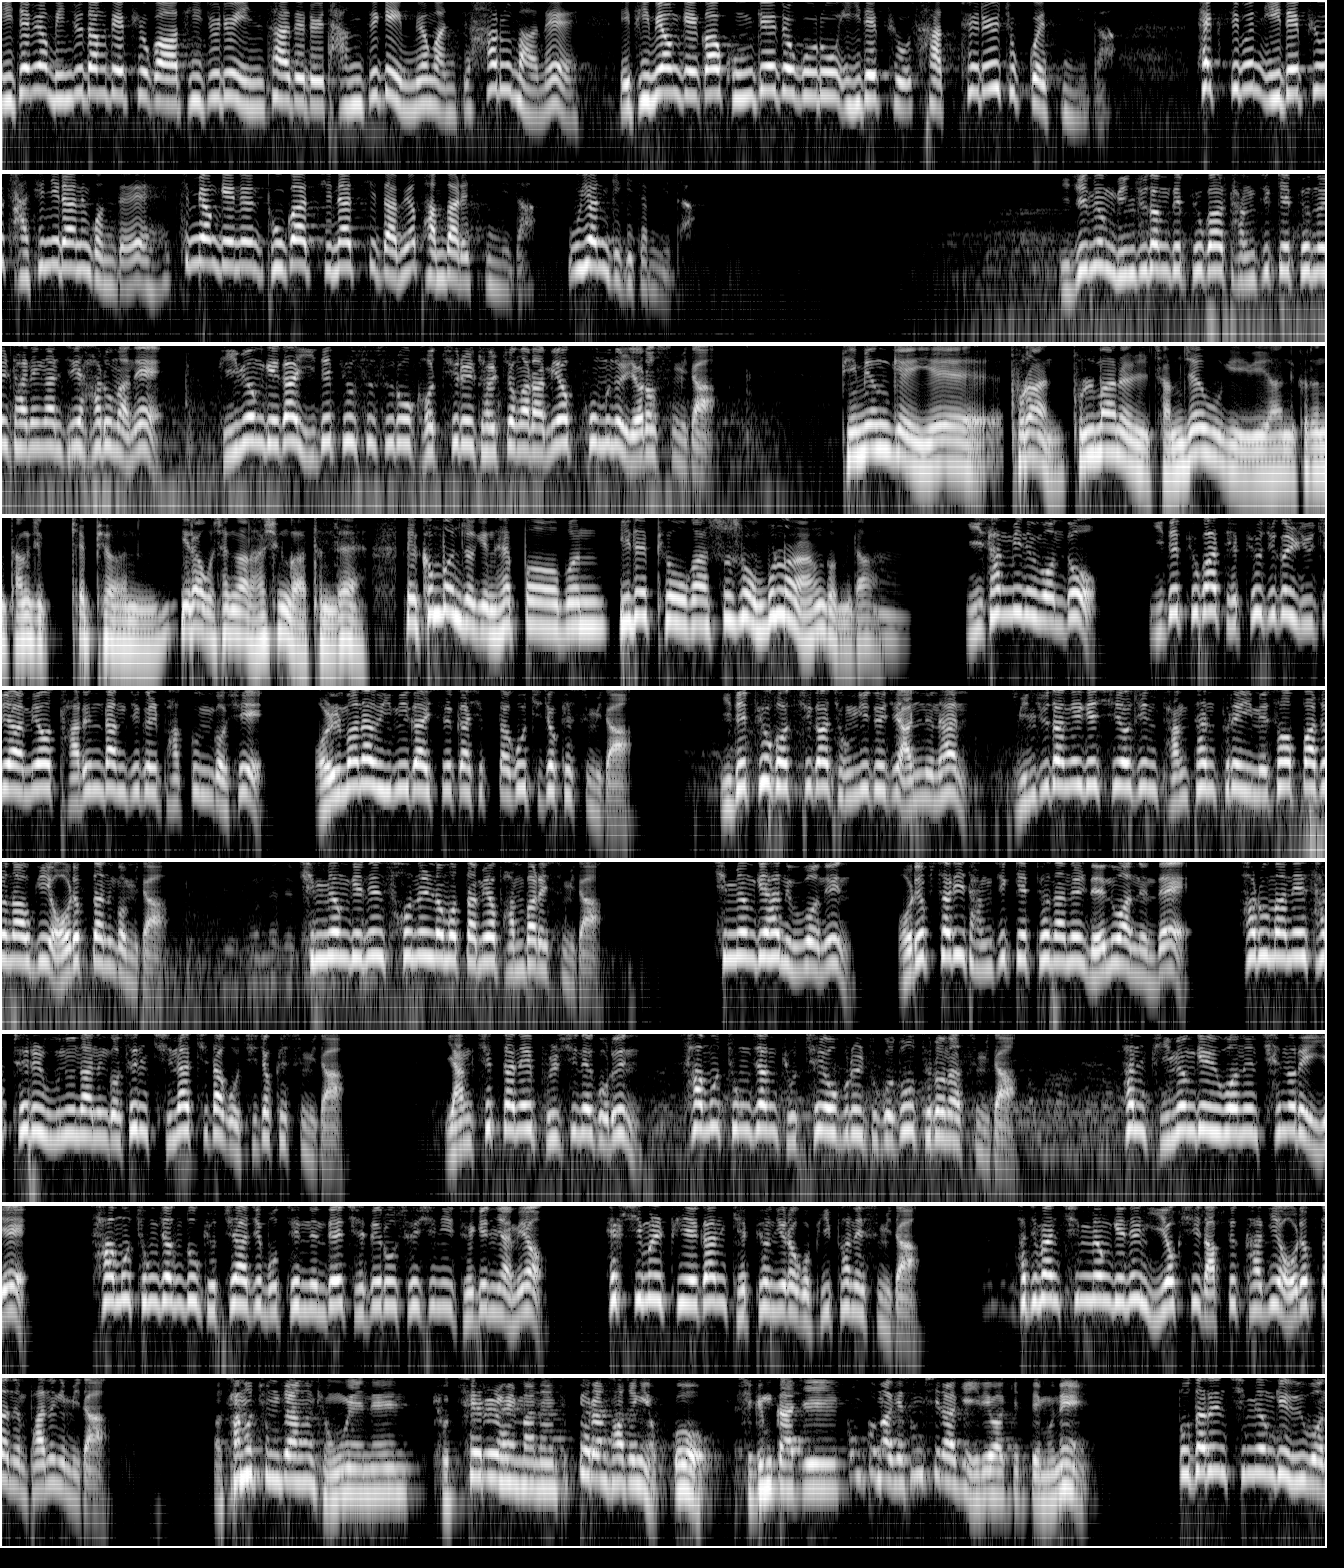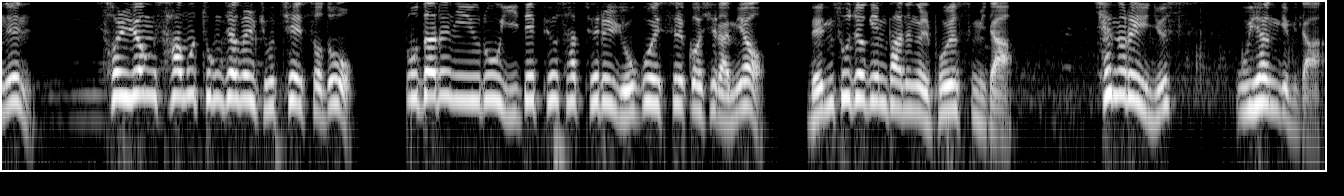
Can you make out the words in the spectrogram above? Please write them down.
이재명 민주당 대표가 비주류 인사들을 당직에 임명한 지 하루 만에 이 비명계가 공개적으로 이 대표 사퇴를 촉구했습니다. 핵심은 이 대표 자신이라는 건데 친명계는 도가 지나치다며 반발했습니다. 우현기 기자입니다. 이재명 민주당 대표가 당직 개편을 단행한 지 하루 만에 비명계가 이 대표 스스로 거취를 결정하라며 포문을 열었습니다. 비명계의 불안, 불만을 잠재우기 위한 그런 당직 개편이라고 생각을 하신 것 같은데 그 근본적인 해법은 이 대표가 스스로 물러나는 겁니다. 이상민 의원도 이 대표가 대표직을 유지하며 다른 당직을 바꾼 것이 얼마나 의미가 있을까 싶다고 지적했습니다. 이 대표 거취가 정리되지 않는 한 민주당에게 씌어진 방탄 프레임에서 빠져나오기 어렵다는 겁니다. 친명계는 선을 넘었다며 반발했습니다. 친명계 한 의원은 어렵사리 당직 개편안을 내놓았는데 하루 만에 사퇴를 운운하는 것은 지나치다고 지적했습니다. 양측 간의 불신의 골은 사무총장 교체 여부를 두고도 드러났습니다. 한 비명계 의원은 채널A에 사무총장도 교체하지 못했는데 제대로 쇄신이 되겠냐며 핵심을 피해간 개편이라고 비판했습니다. 하지만 친명계는 이 역시 납득하기 어렵다는 반응입니다. 어, 사무총장의 경우에는 교체를 할 만한 특별한 사정이 없고 지금까지 꼼꼼하게 성실하게 일해왔기 때문에 또 다른 친명계 의원은 설령 사무총장을 교체했어도 또 다른 이유로 이 대표 사퇴를 요구했을 것이라며 냉소적인 반응을 보였습니다. 채널A 뉴스 우현기입니다.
